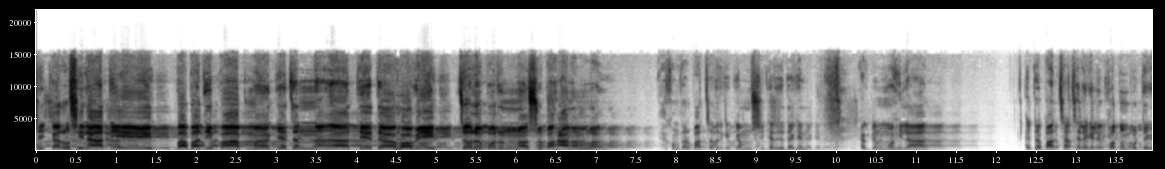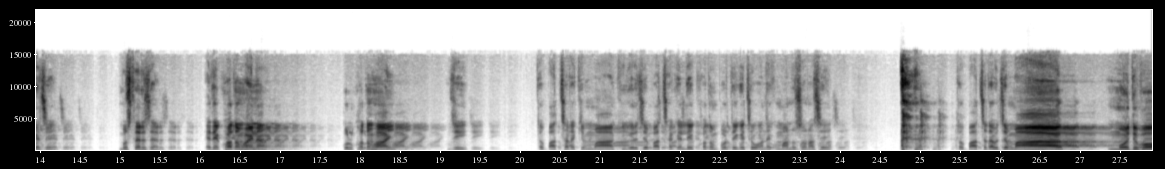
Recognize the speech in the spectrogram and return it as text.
শিক্ষা রসিলা দিয়ে, বাবাজি বাপ মাকে জান্নাতে দেওয়া হবে। জোর বলুন না, সুবহানাল্লাহ। এখনকার বাচ্চাদেরকে কেমন শিক্ষা দিচ্ছে দেখেন। একজন মহিলা, একটা বাচ্চা ছেলে গেলে খতম পড়তে গেছে। বুঝতে পেরেছেন? এতে খতম হয় না? কুল খতম হয়? জি। তো বাচ্চাটা কি মা কি করেছে? বাচ্চাকে লেখ, খতম পড়তে গেছে, অনেক মানুষজন আছে। তো বাচ্চাটা বলছে, মা, মই দেবো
